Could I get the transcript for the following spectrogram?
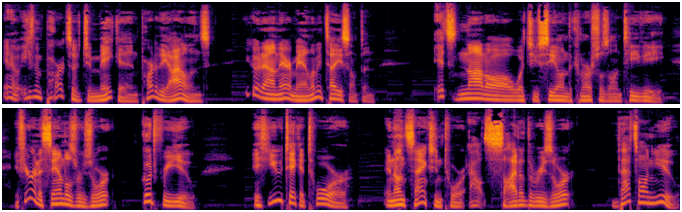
you know, even parts of Jamaica and part of the islands, you go down there, man, let me tell you something. It's not all what you see on the commercials on TV. If you're in a sandals resort, good for you. If you take a tour, an unsanctioned tour outside of the resort, that's on you.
